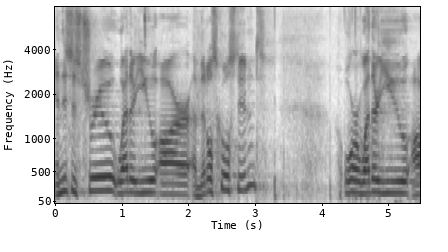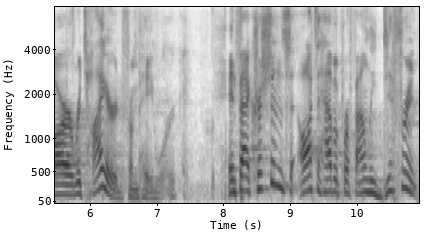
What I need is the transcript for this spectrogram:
And this is true whether you are a middle school student or whether you are retired from paid work. In fact, Christians ought to have a profoundly different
